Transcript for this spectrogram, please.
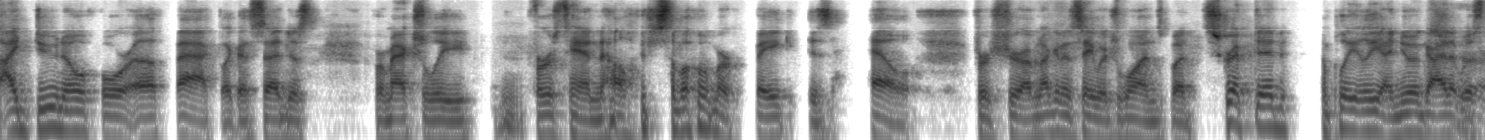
I do know for a fact, like I said, just from actually firsthand knowledge, some of them are fake as hell for sure. I'm not going to say which ones, but scripted completely. I knew a guy that was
